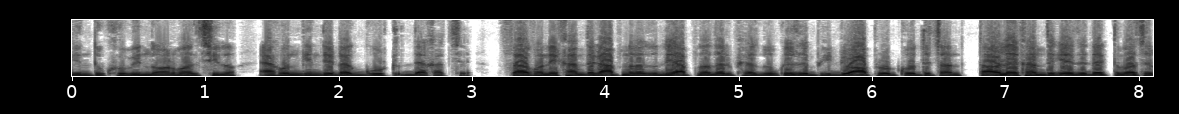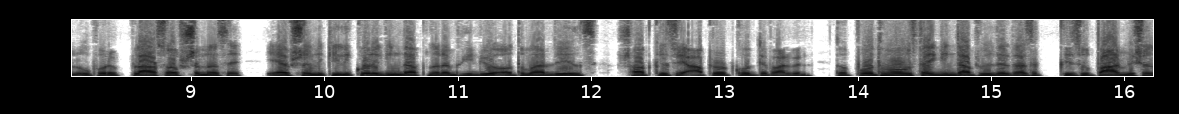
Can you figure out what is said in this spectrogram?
কিন্তু খুবই নর্মাল ছিল, এখন কিন্তু এটা গুড দেখাচ্ছে। তো এখন এখান থেকে আপনারা যদি আপনাদের ফেসবুকে যে ভিডিও আপলোড করতে চান, তাহলে এখান থেকে এই যে দেখতে পাচ্ছেন উপরে প্লাস অপশন আছে। এই অপশনে ক্লিক করে কিন্তু আপনারা ভিডিও অথবা রিলস সবকিছু আপলোড করতে পারবেন। তো প্রথম অবস্থায় কিন্তু আপনাদের কাছে কিছু পারমিশন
